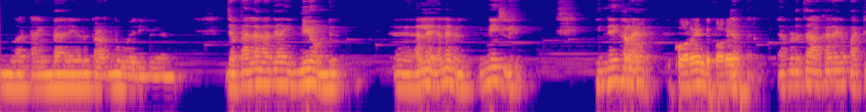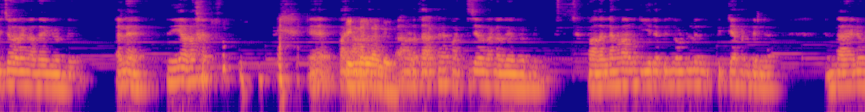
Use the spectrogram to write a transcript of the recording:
നമ്മളെ ടൈം ബാരിയർ കടന്നു പോയിരിക്കുകയാണ്. ജപ്പാനിലെ കഥ ഇനിയും ഉണ്ട്. അല്ലേ? അല്ലേ ഇന്നേ ഇല്ലേ ഇന്നേം കുറെ കൊറേ. ഉണ്ട് കൊറേ അവിടുത്തെ ആൾക്കാരെയൊക്കെ പറ്റിച്ച പറയുന്ന കഥയൊക്കെ ഉണ്ട് അല്ലേ? നീ അവിടെ. അവിടുത്തെ ആൾക്കാരെ പറ്റിച്ച പറയുന്ന കഥയൊക്കെ ഉണ്ട് അപ്പൊ അതെല്ലാം കൂടെ നമുക്ക് ഈ ഒരു എപ്പിസോഡിൽ ഫിറ്റ് ചെയ്യാൻ പറ്റത്തില്ല. എന്തായാലും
